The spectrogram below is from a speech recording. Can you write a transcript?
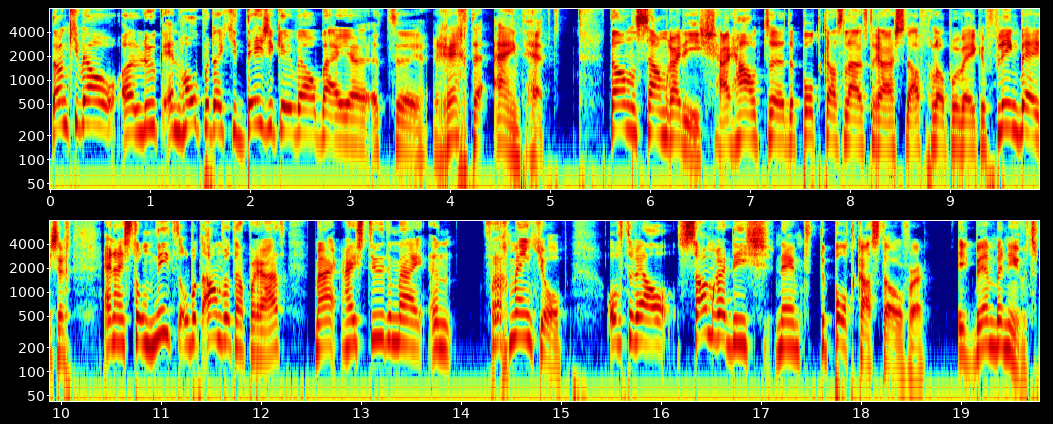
Dankjewel, uh, Luc. En hopen dat je deze keer wel bij het rechte eind hebt. Dan Sam Radish. Hij houdt de podcastluisteraars de afgelopen weken flink bezig. En hij stond niet op het antwoordapparaat. Maar hij stuurde mij een fragmentje op. Oftewel, Sam Radish neemt de podcast over. Ik ben benieuwd.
